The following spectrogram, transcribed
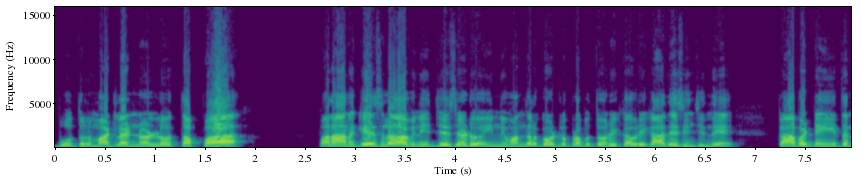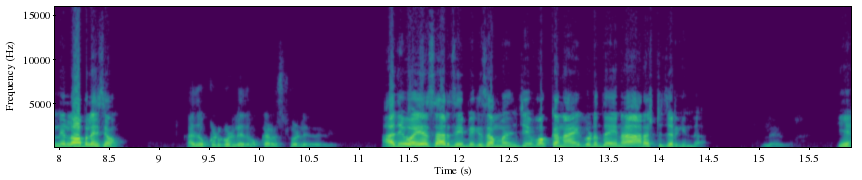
బూతులు మాట్లాడిన వాళ్ళు తప్ప పలానా కేసులో అవినీతి చేశాడు ఇన్ని వందల కోట్లు ప్రభుత్వం రికవరీకి ఆదేశించింది కాబట్టి ఇతన్ని లోపలేశాం. అది ఒక్కటి కూడా లేదు ఒక్క అరెస్ట్ కూడా లేదు అది. అది వైఎస్ఆర్సీపీకి సంబంధించి ఒక్క నాయకుడిదైనా అరెస్ట్ జరిగిందా? లేదు. ఏ?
